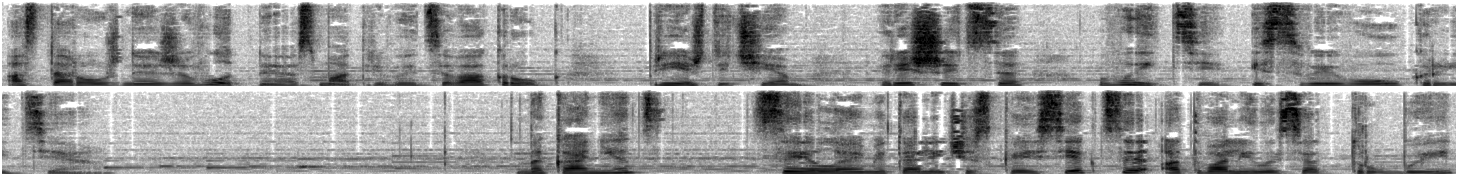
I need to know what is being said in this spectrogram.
осторожное животное осматривается вокруг, прежде чем решится выйти из своего укрытия. Наконец, целая металлическая секция отвалилась от трубы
